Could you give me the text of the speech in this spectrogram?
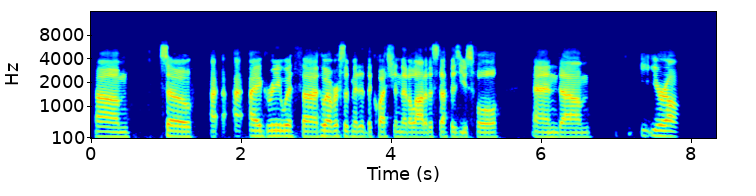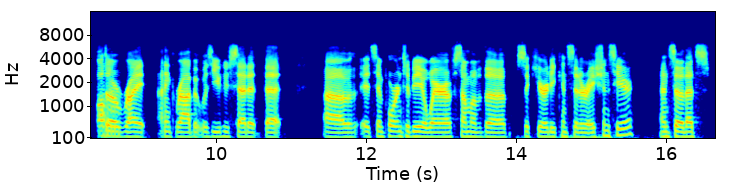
Um, so I, I, agree with uh, whoever submitted the question that a lot of this stuff is useful, and um, you're also right. I think Rob, it was you who said it that uh, it's important to be aware of some of the security considerations here, and so that's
